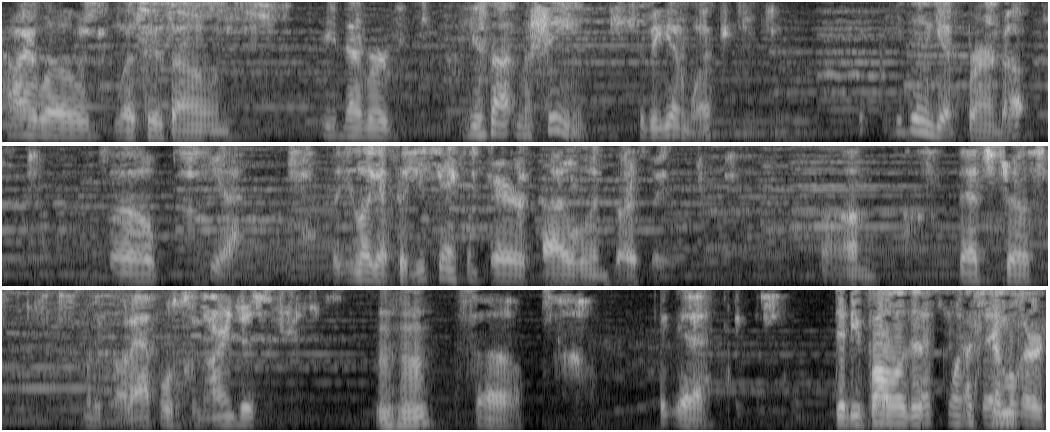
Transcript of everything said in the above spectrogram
Kylo was his own. He never, he's not a machine to begin with. He didn't get burned up. So, yeah. But like I said, you can't compare Kylo and Darth Vader. Um, that's just, what do you call it, apples and oranges. Mm-hmm. So, yeah. Did he follow the, That's a thing. similar?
